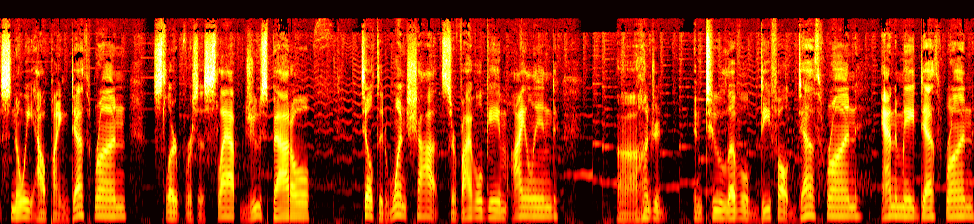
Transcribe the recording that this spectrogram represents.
snowy alpine death run, slurp versus slap juice battle Tilted One Shot, Survival Game Island, uh, 102 level default death run, anime death run,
